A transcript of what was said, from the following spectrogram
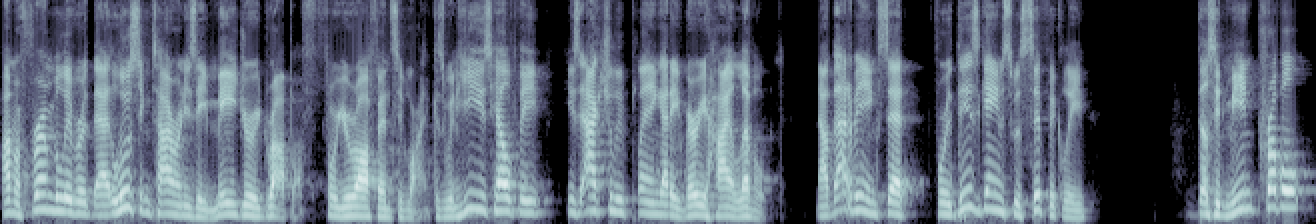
I'm a firm believer that losing Tyron is a major drop off for your offensive line because when he's healthy, he's actually playing at a very high level. Now, that being said, for this game specifically, does it mean trouble?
